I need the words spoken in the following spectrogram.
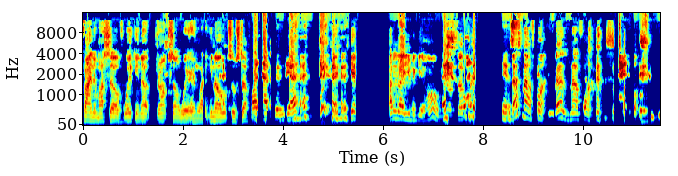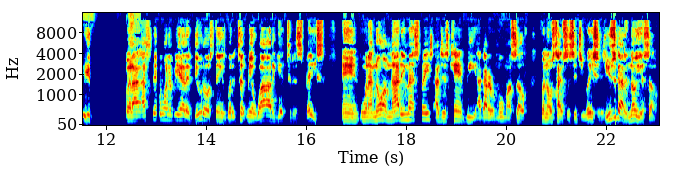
finding myself waking up drunk somewhere and like you know some stuff. What like happened? Yeah. yeah. How did I even get home? You know, stuff like yes. That's not fun. That is not fun. so, but I, I still want to be able to do those things. But it took me a while to get to the space. And when I know I'm not in that space, I just can't be. I got to remove myself from those types of situations. You just got to know yourself.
